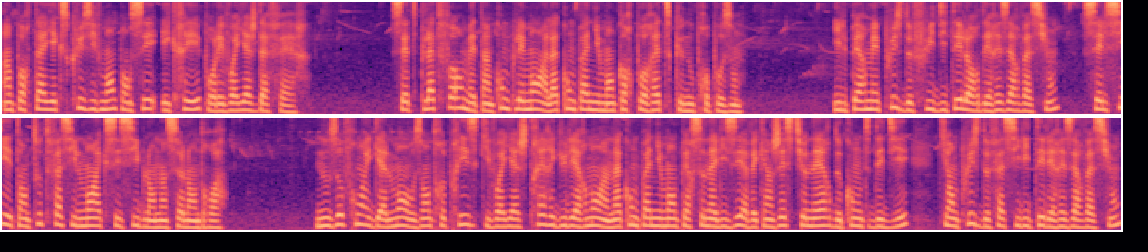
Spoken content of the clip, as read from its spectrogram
un portail exclusivement pensé et créé pour les voyages d'affaires. Cette plateforme est un complément à l'accompagnement corporate que nous proposons. Il permet plus de fluidité lors des réservations, celles-ci étant toutes facilement accessibles en un seul endroit. Nous offrons également aux entreprises qui voyagent très régulièrement un accompagnement personnalisé avec un gestionnaire de compte dédié, qui en plus de faciliter les réservations,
